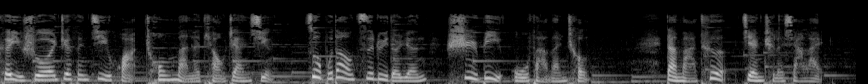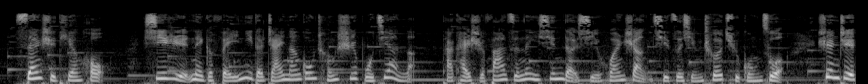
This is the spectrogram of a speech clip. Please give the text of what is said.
可以说这份计划充满了挑战性。做不到自律的人势必无法完成，但马特坚持了下来。三十天后，昔日那个肥腻的宅男工程师不见了，他开始发自内心的喜欢上骑自行车去工作，甚至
